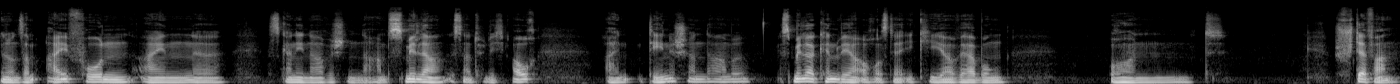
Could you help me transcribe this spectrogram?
in unserem iPhone einen äh, skandinavischen Namen. Smilla ist natürlich auch ein dänischer Name. Smiller kennen wir ja auch aus der IKEA-Werbung. Und Stefan.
